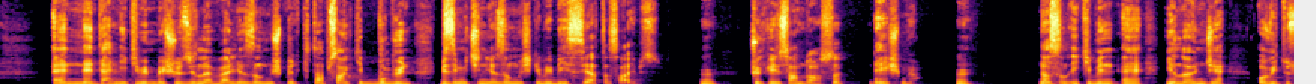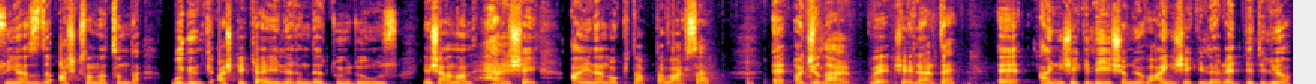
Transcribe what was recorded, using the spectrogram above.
E, neden 2500 yıl evvel yazılmış bir kitap sanki bugün bizim için yazılmış gibi bir hissiyata sahibiz? Çünkü insan doğası değişmiyor. Nasıl 2000 e, yıl önce Ovidus'un yazdığı aşk sanatında bugünkü aşk hikayelerinde duyduğumuz yaşanan her şey aynen o kitapta varsa e, acılar ve şeylerde e, aynı şekilde yaşanıyor ve aynı şekilde reddediliyor.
